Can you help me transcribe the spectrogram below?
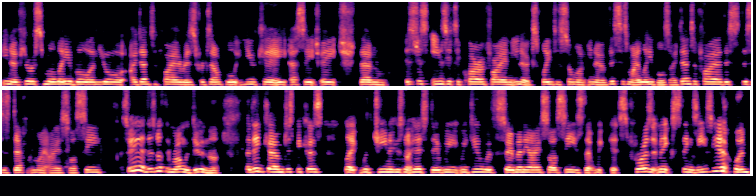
you know if you're a small label and your identifier is, for example, UK SHH, then it's just easier to clarify and you know explain to someone, you know, this is my label's identifier. This this is definitely my ISRC. So yeah, there's nothing wrong with doing that. I think um just because like with Gina, who's not here today, we we deal with so many ISRCs that we it's for us it makes things easier when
